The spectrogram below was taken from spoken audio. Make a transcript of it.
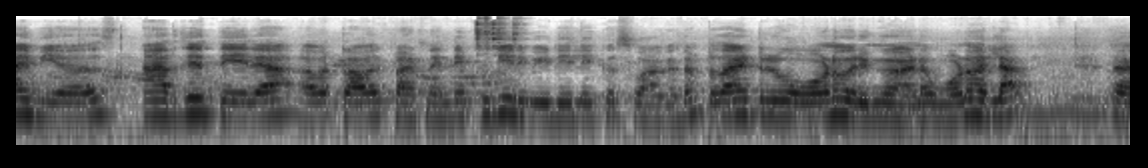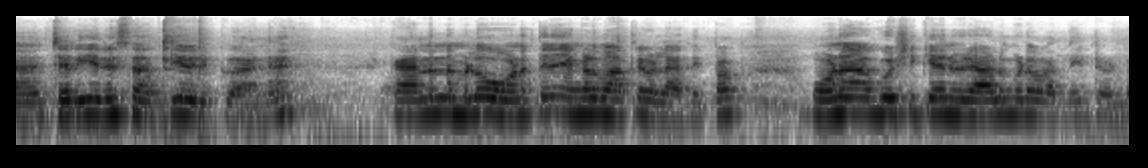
ഹായ് വിയേഴ്സ് ആർ ജെ തേര അവർ ട്രാവൽ പാർട്ട്ണറിന്റെ പുതിയൊരു വീഡിയോയിലേക്ക് സ്വാഗതം. അതായിട്ടൊരു ഓണം ഒരുങ്ങുകയാണ് ഓണമല്ല ചെറിയൊരു സദ്യ ഒരുക്കുകയാണ് കാരണം നമ്മൾ ഓണത്തിന് ഞങ്ങൾ മാത്രമേ ഉള്ളായിരുന്നു. ഇപ്പം ഓണം ആഘോഷിക്കാൻ ഒരാളും കൂടെ വന്നിട്ടുണ്ട്.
